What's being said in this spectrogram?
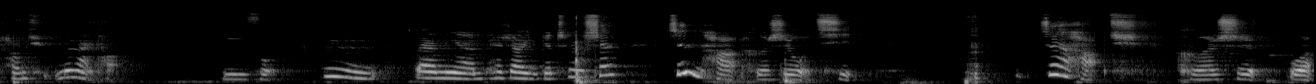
长裙的那套衣服。嗯。外面配上一个衬衫，正好合适我去，正好去合适我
